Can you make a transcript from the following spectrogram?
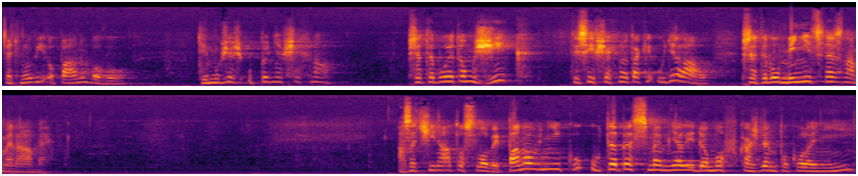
Teď mluví o Pánu Bohu. Ty můžeš úplně všechno. Před tebou je to mžik. Ty si všechno taky udělal. Před tebou my nic neznamenáme. A začíná to slovy. Panovníku, u tebe jsme měli domov v každém pokolení,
